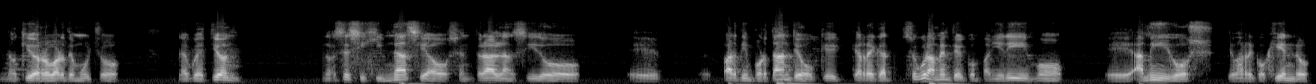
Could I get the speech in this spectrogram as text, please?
no quiero robarte mucho la cuestión, no sé si gimnasia o central han sido eh, parte importante o que, seguramente el compañerismo, eh, amigos que va recogiendo,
